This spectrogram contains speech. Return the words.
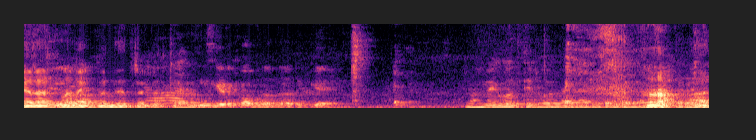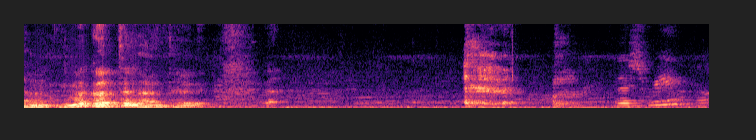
ಯಾರು ಮನೆಗೆ ಬಂದಿದ್ರೆ ಗೊತ್ತಾ? ಹಿಂಗೆ ಹಿಡ್ಕೋಬಾರ್ದು ಅದಕ್ಕೆ. ನಮಗೆ ಗೊತ್ತಿಲ್ವಲ್ಲ ನಿಮಗೆ ಗೊತ್ತಿಲ್ಲ ಅಂತ ಹೇಳಿ. ರಶ್ಮಿ ಬಾ.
